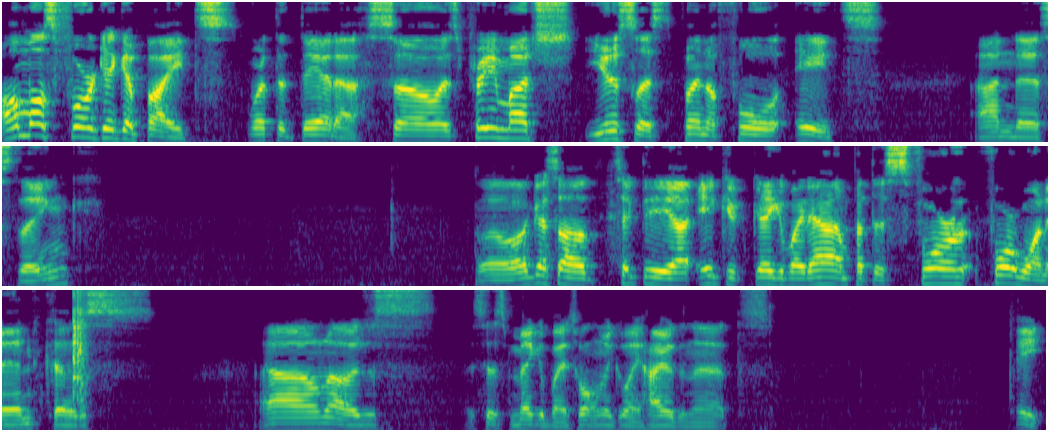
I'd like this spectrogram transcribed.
almost 4 gigabytes worth of data, so it's pretty much useless putting a full 8 on this thing. Well, I guess I'll take the uh, 8 gigabyte out and put this 4, 4 one in, because I don't know, it just it says megabytes, won't let me go any higher than that. 8.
